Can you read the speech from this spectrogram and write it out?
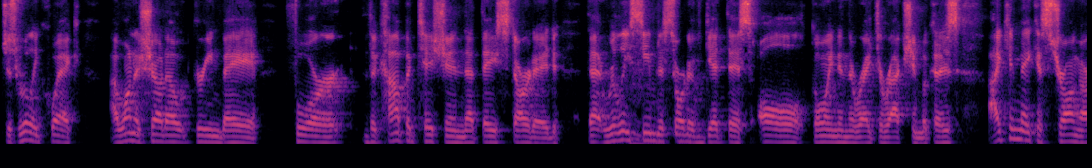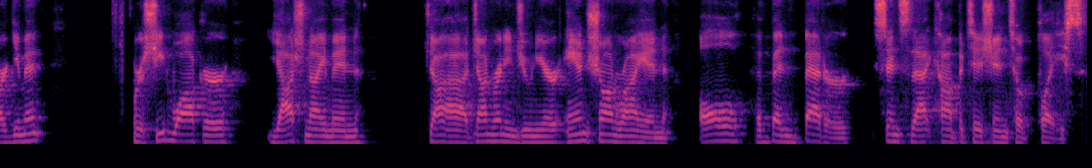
just really quick. I want to shout out Green Bay for the competition that they started that really seemed mm-hmm. to sort of get this all going in the right direction because I can make a strong argument. Rasheed Walker, Yosh Nijman, John, Jon Runyan Jr., and Sean Rhyan all have been better since that competition took place.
